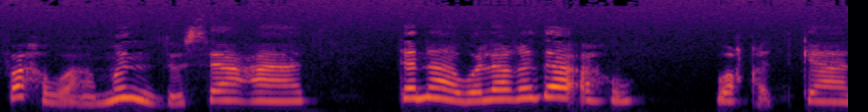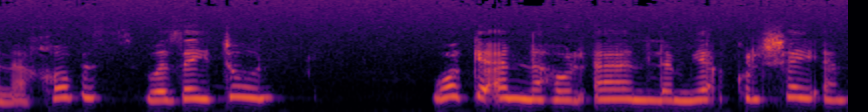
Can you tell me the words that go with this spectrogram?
فهو منذ ساعات تناول غذاءه وقد كان خبز وزيتون وكأنه الآن لم يأكل شيئا.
